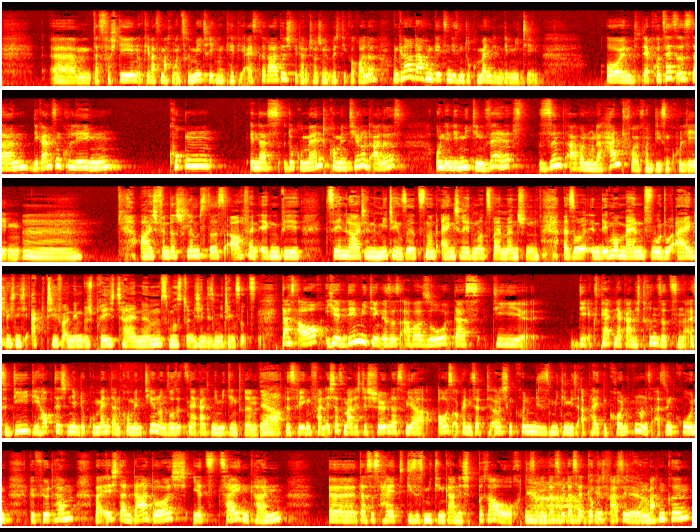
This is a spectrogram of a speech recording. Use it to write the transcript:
ähm, das Verstehen, okay, was machen unsere Metriken und KPIs gerade, spielt natürlich eine wichtige Rolle. Und genau darum geht es in diesem Dokument, in dem Meeting. Und der Prozess ist dann, die ganzen Kollegen gucken in das Dokument, kommentieren und alles. Und in dem Meeting selbst sind aber nur eine Handvoll von diesen Kollegen. Mm. Oh, ich finde das Schlimmste ist auch, wenn irgendwie zehn Leute in einem Meeting sitzen und eigentlich reden nur zwei Menschen. Also in dem Moment, wo du eigentlich nicht aktiv an dem Gespräch teilnimmst, musst du nicht in diesem Meeting sitzen. Das auch. Hier in dem Meeting ist es aber so, dass die die Experten ja gar nicht drin sitzen. Also die, die hauptsächlich in dem Dokument dann kommentieren und so sitzen ja gar nicht in dem Meeting drin. Ja. Deswegen fand ich das mal richtig schön, dass wir aus organisatorischen Gründen dieses Meeting nicht abhalten konnten und es asynchron geführt haben, weil ich dann dadurch jetzt zeigen kann, äh, dass es halt dieses Meeting gar nicht braucht, Ja, sondern dass wir das halt okay, wirklich verstehe. asynchron machen können.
